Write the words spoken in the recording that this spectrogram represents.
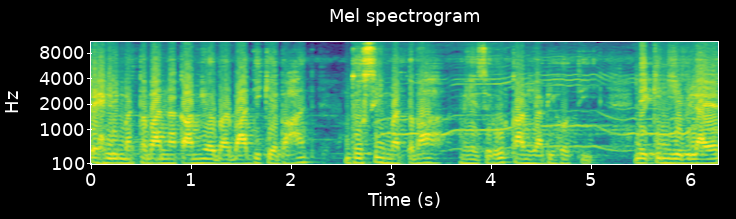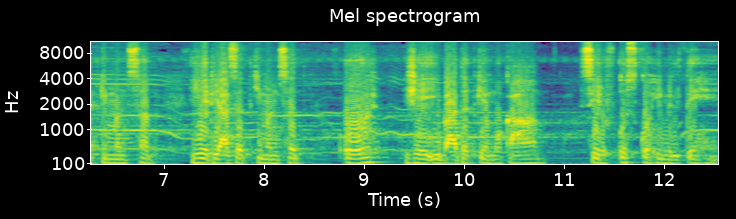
पहली मरतबा नाकामी और बर्बादी के बाद दूसरी मरतबा में ज़रूर कामयाबी होती। लेकिन ये विलायत की मनसब, ये रियाजत की मनसब और ये इबादत के मुकाम सिर्फ़ उसको ही मिलते हैं,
